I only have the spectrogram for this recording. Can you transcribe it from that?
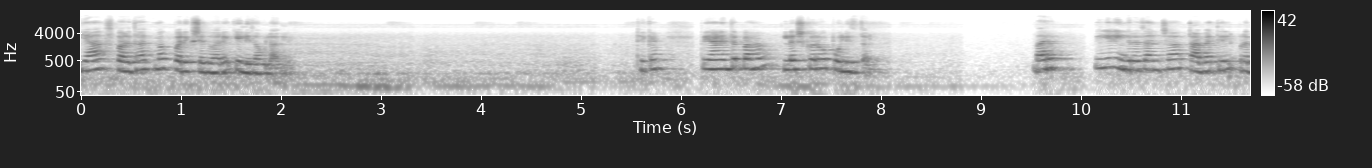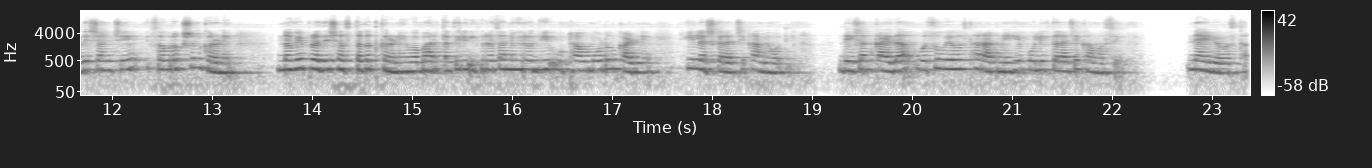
या स्पर्धात्मक परीक्षेद्वारे केली जाऊ लागली. ठीक आहे? तर यानंतर पहा लष्कर व पोलीस दल. भारतीय इंग्रजांच्या ताब्यातील प्रदेशांचे संरक्षण करणे नवे प्रदेश हस्तगत करणे व भारतातील इंग्रजांविरोधी उठाव मोडून काढणे ही लष्कराची कामे होती. देशात कायदा व सुव्यवस्था राखणे हे पोलीस दलाचे काम असे. न्यायव्यवस्था.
